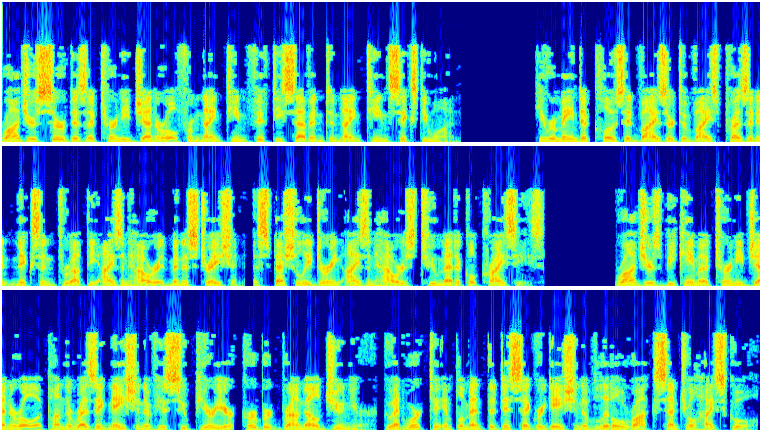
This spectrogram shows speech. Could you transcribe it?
Rogers served as Attorney General from 1957 to 1961. He remained a close advisor to Vice President Nixon throughout the Eisenhower administration, especially during Eisenhower's two medical crises. Rogers became Attorney General upon the resignation of his superior, Herbert Brownell, Jr., who had worked to implement the desegregation of Little Rock Central High School.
